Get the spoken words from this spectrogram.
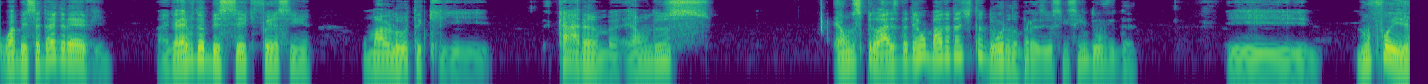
O ABC da greve. A greve do ABC, que foi assim, uma luta que. Caramba, é um dos é um dos pilares da derrubada da ditadura no Brasil, assim, sem dúvida. E não foi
